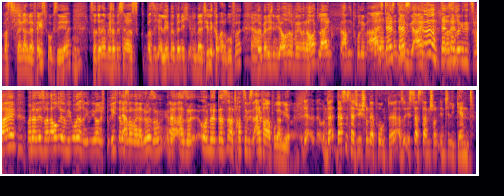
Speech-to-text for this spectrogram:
was ich da gerade bei Facebook sehe, mhm. das erinnert mich so ein bisschen an das, was ich erlebe, wenn ich bei der Telekom anrufe. Ja. Dann werde ich nämlich auch irgendwie von der Hotline, haben Sie Problem A, da dann, das, dann das, drücken Sie eins, das, dann drücken Sie zwei und dann ist man auch irgendwie, ohne dass man jemand spricht, dann einmal meiner Lösung. Ja. Also ohne, das ist aber trotzdem ein bisschen einfacher programmiert. Und das ist natürlich schon der Punkt. Ne? Also ist das dann schon intelligent?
